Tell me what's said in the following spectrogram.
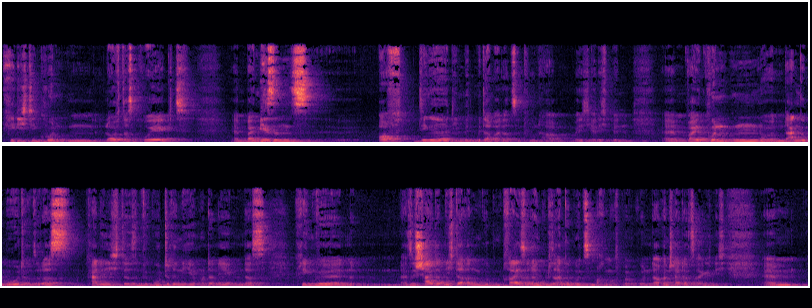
kriege ich den Kunden, läuft das Projekt. Ähm, bei mir sind es oft Dinge, die mit Mitarbeitern zu tun haben, wenn ich ehrlich bin. Ähm, weil Kunden und Angebote und so, das kann ich, da sind wir gut drin hier im Unternehmen, das kriegen wir, also es scheitert nicht daran, einen guten Preis oder ein gutes Angebot zu machen auch beim Kunden, daran scheitert es eigentlich nicht. Ähm,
